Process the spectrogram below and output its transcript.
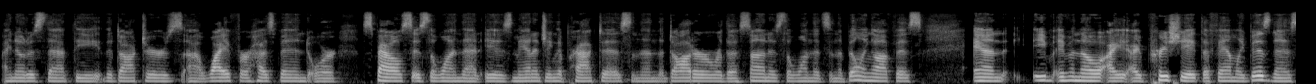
I notice that the the doctor's uh, wife or husband or spouse is the one that is managing the practice, and then the daughter or the son is the one that's in the billing office. And even, even though I, I appreciate the family business,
